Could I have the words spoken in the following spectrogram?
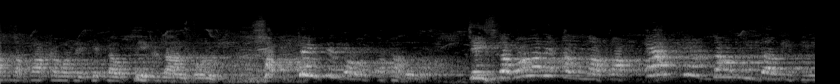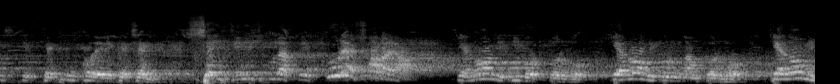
আল্লাহ পাক আমাদেরকে তাও ঠিক দান করুন সবচেয়ে বড় কথা হলো যে জবানে আল্লাহ পাক এত দামি দামি জিনিসকে সেটিং করে রেখেছেন, সেই জিনিসগুলাকে দূরে সরায়া কেন আমি বিবোধ করব? কেন আমি দুর্নাম করব? কেন আমি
